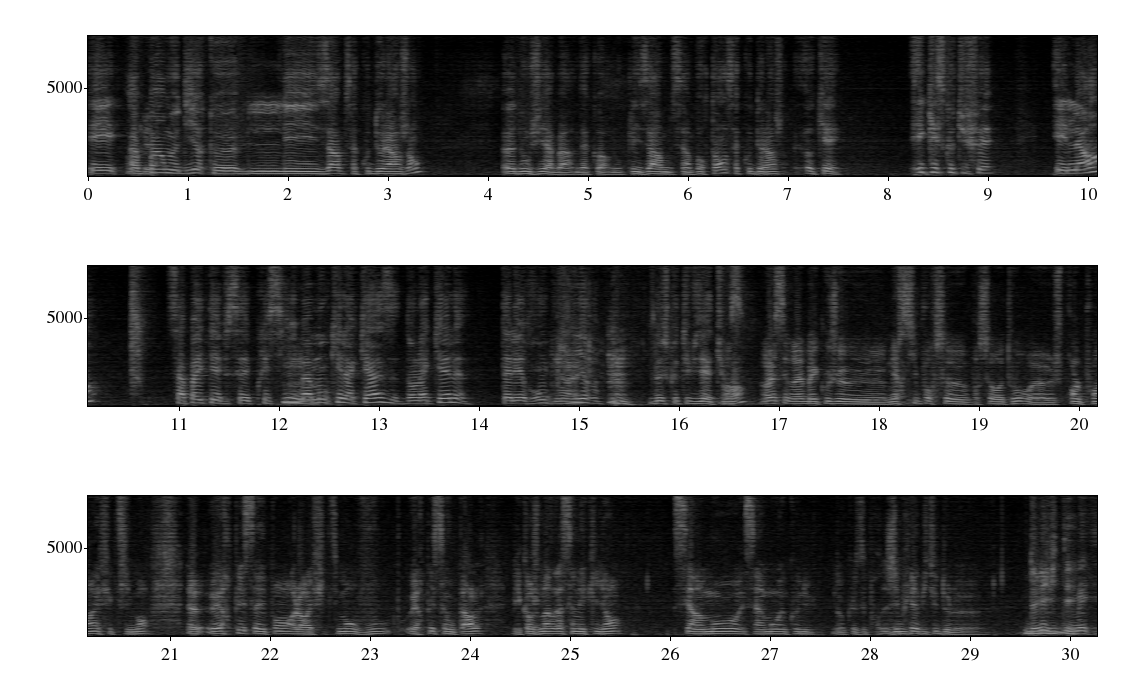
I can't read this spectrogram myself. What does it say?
Et à part me dire que les arbres, ça coûte de l'argent, euh, donc j'ai dit, ah ben d'accord, donc les arbres, c'est important, ça coûte de l'argent. Ok. Et qu'est-ce que tu fais? Et là, ça n'a pas été assez précis. Il hmm. m'a manqué la case dans laquelle t'allais remplir de ce que tu faisais, tu vois Ouais, c'est vrai. Bah, écoute, je, merci pour ce, pour ce retour. Euh, je prends le point, effectivement. ERP, euh, e ça dépend. Alors, effectivement, vous, ERP, ça vous parle. Mais quand je m'adresse à mes clients, c'est un mot, c'est un mot inconnu. Donc, j'ai pris l'habitude de le. De l'éviter. Mais,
